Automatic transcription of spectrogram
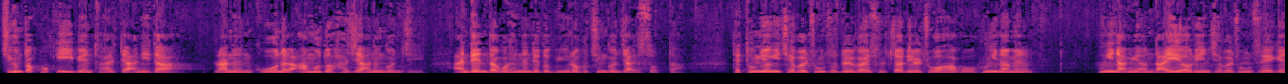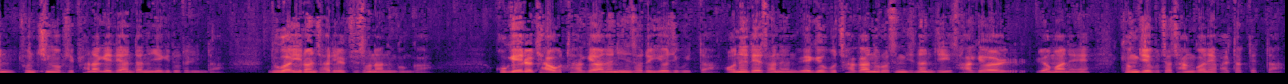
지금 떡볶이 이벤트 할 때 아니다 라는 고언을 아무도 하지 않은 건지 안 된다고 했는데도 밀어붙인 건지 알 수 없다. 대통령이 재벌 총수들과의 술자리를 좋아하고 흥이 나면 흥이 나면 나이 어린 재벌 총수에겐 존칭 없이 편하게 대한다는 얘기도 들린다. 누가 이런 자리를 주선하는 건가? 고개를 갸웃하게 하는 인사도 이어지고 있다. 어느 대사는 외교부 차관으로 승진한 지 4개월여 만에 경제부처 장관에 발탁됐다.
